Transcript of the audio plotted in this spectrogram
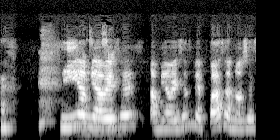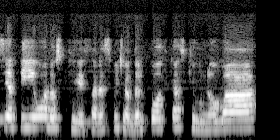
Sí, a mí a veces, a mí a veces me pasa, no sé si a ti o a los que están escuchando el podcast, que uno va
